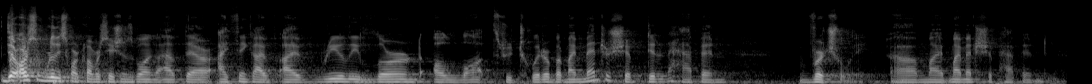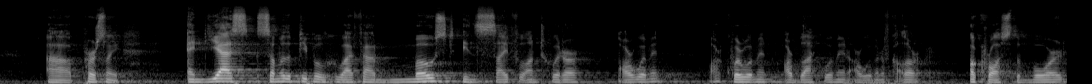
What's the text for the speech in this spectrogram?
there are some really smart conversations going out there. I think I've I've really learned a lot through Twitter, but my mentorship didn't happen virtually. Uh, my my mentorship happened uh, personally, and yes, some of the people who I found most insightful on Twitter are women, are queer women, are black women, are women of color, across the board.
